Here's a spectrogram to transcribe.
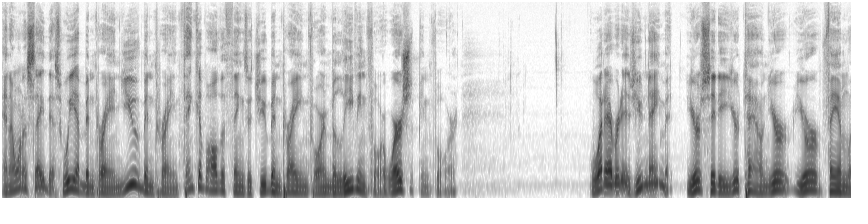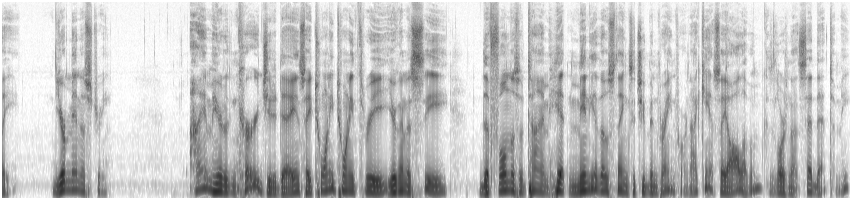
And I want to say this we have been praying, you've been praying. Think of all the things that you've been praying for and believing for, worshiping for. Whatever it is, you name it your city, your town, your, your family, your ministry. I am here to encourage you today and say 2023, you're going to see the fullness of time hit many of those things that you've been praying for. And I can't say all of them because the Lord's not said that to me.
